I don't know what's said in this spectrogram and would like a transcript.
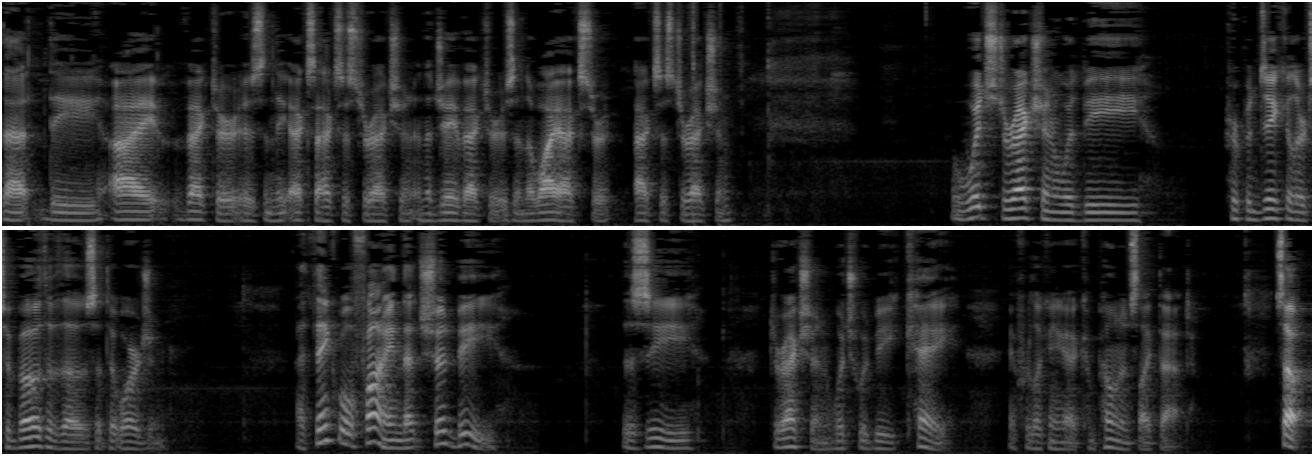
that the i vector is in the x-axis direction and the j vector is in the y-axis direction? Which direction would be perpendicular to both of those at the origin? I think we'll find that should be the z direction, which would be k if we're looking at components like that. So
